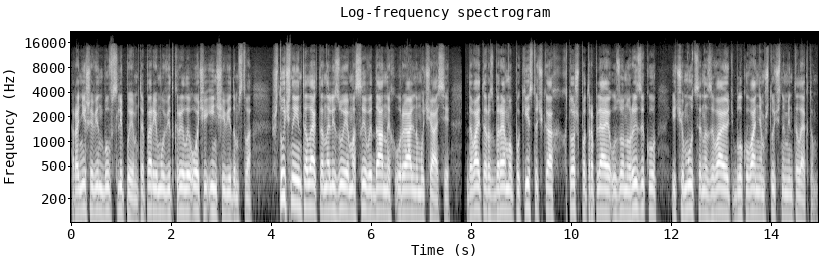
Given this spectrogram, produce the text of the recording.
Раніше він був сліпим, тепер йому відкрили очі інші відомства. Штучний інтелект аналізує масиви даних у реальному часі. Давайте розберемо по кісточках, хто ж потрапляє у зону ризику і чому це називають блокуванням штучним інтелектом.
